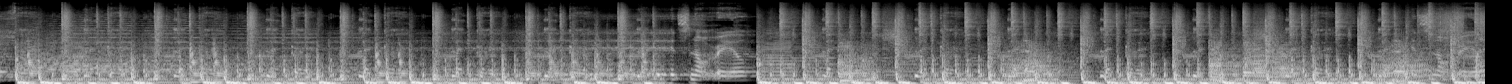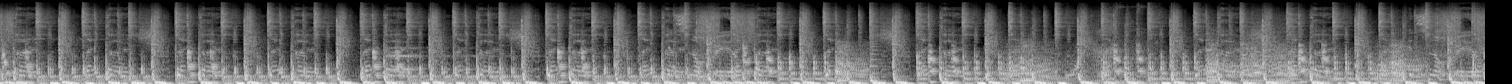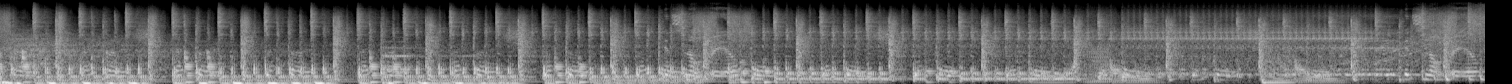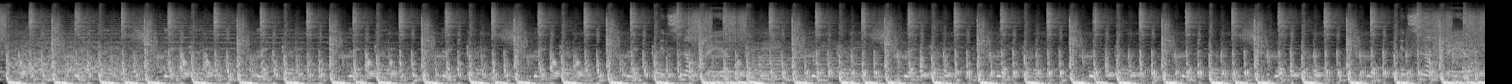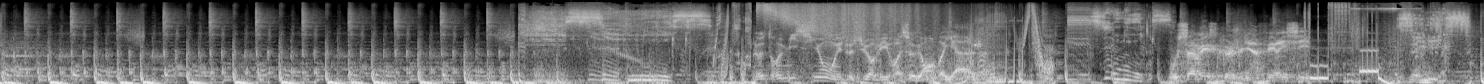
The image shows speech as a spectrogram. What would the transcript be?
It's not real. survivre à ce grand voyage. The Mix. Vous savez ce que je viens faire ici The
